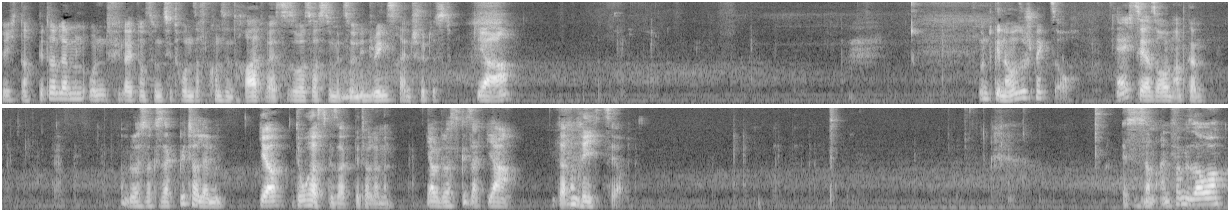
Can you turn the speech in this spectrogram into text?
Riecht nach Bitterlemon und vielleicht noch so ein Zitronensaftkonzentrat. Weißt du, sowas, was du mit so in die Drinks reinschüttest. Ja. Und genauso schmeckt's auch. Echt? Sehr sauer im Abgang. Aber du hast doch gesagt Bitterlemon. Ja, du hast gesagt Bitterlemon. Ja, aber du hast gesagt ja. Danach riecht's ja. Es ist am Anfang sauer,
